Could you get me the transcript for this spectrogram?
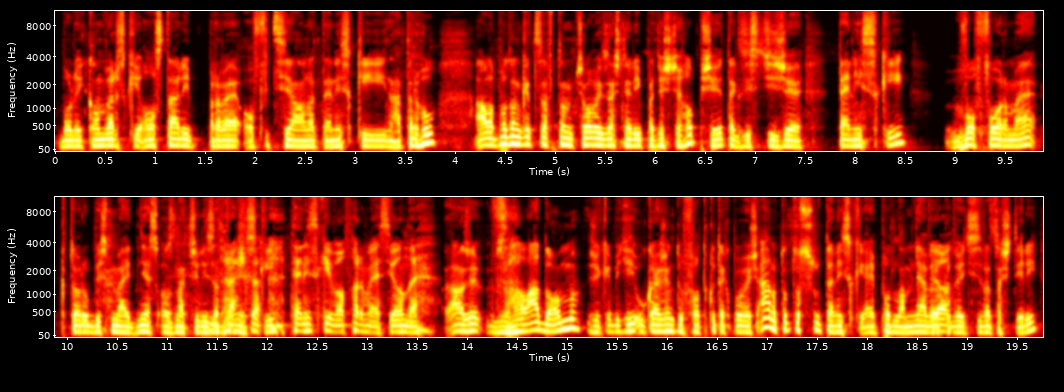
boli konversky All-Stary, prvé oficiálne tenisky na trhu. Ale potom, keď sa v tom človek začne rýpať ešte hlbšie, tak zistí, že tenisky vo forme, ktorú by sme aj dnes označili za Dražko, tenisky, tenisky vo forme je silné. ale že vzhľadom, že keby ti ukážem tú fotku, tak povieš, áno, toto sú tenisky aj podľa mňa v Jo. roku 2024,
